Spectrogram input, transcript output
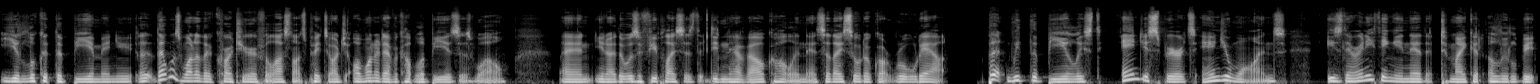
you look at the beer menu. Uh, that was one of the criteria for last night's pizza. I wanted to have a couple of beers as well. And, you know, there was a few places that didn't have alcohol in there, so they sort of got ruled out. But with the beer list and your spirits and your wines, is there anything in there that to make it a little bit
